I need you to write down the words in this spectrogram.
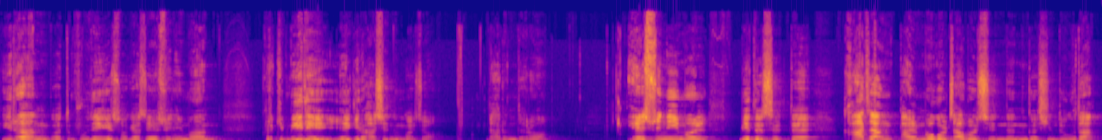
이러한 어떤 분위기 속에서 예수님은 그렇게 미리 얘기를 하시는 거죠. 나름대로. 예수님을 믿었을 때 가장 발목을 잡을 수 있는 것이 누구다?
